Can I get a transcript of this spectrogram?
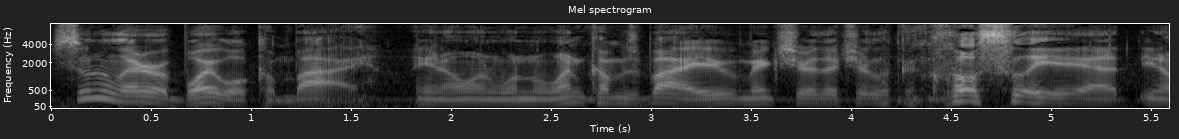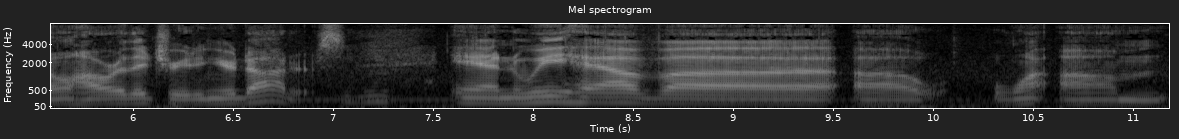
sooner or later a boy will come by. You know, and when one comes by, you make sure that you're looking closely at you know how are they treating your daughters. And we have uh, uh, one, um,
